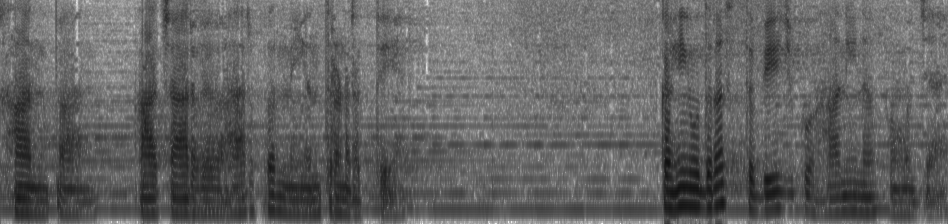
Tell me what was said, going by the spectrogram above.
खान पान आचार व्यवहार पर नियंत्रण रखती है। कहीं उदरस्त बीज को हानि न पहुँच जाए।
